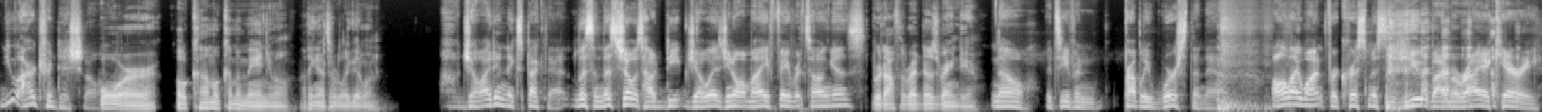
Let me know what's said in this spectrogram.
You are traditional. or O Come O Come Emmanuel. I think that's a really good one. Oh, Joe, I didn't expect that. Listen, this shows how deep Joe is. You know what my favorite song is? Rudolph the Red-Nosed Reindeer. No, it's even probably worse than that. All I Want for Christmas is You by Mariah Carey.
